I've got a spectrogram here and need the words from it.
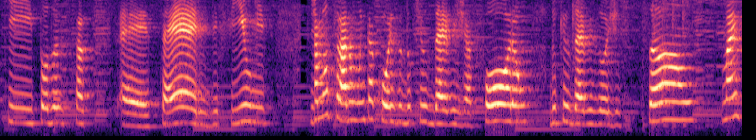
que todas essas é, séries e filmes já mostraram muita coisa do que os devs já foram, do que os devs hoje são. Mas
